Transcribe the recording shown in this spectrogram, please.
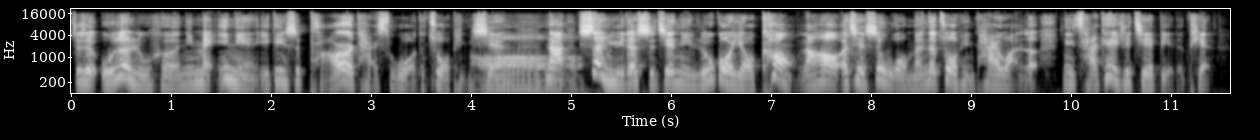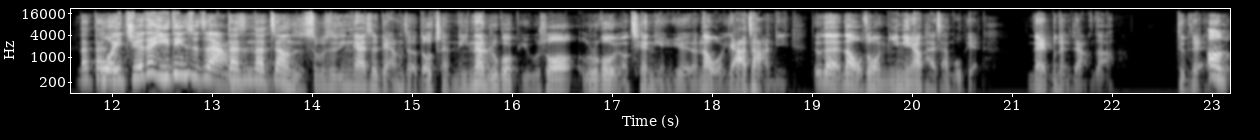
就是无论如何，你每一年一定是 prioritize 我的作品先。哦、那剩余的时间，你如果有空，然后而且是我们的作品拍完了，你才可以去接别的片。那我觉得一定是这样子。但是那这样子是不是应该是两者都成立？那如果比如说，如果我用千年约的，那我压榨你，对不对？那我说你一年要拍三部片，那也不能这样子啊。对不对？哦，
